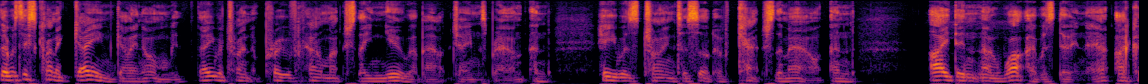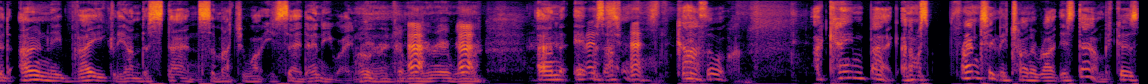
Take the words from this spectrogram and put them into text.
there was this kind of game going on with they were trying to prove how much they knew about James Brown, and he was trying to sort of catch them out and I didn't know what I was doing there. I could only vaguely understand so much of what he said anyway. and it was, I, God, I thought, I came back and I was frantically trying to write this down because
